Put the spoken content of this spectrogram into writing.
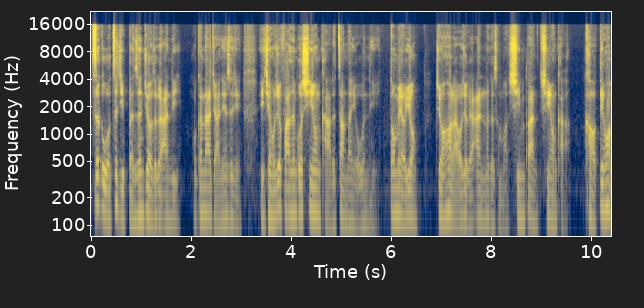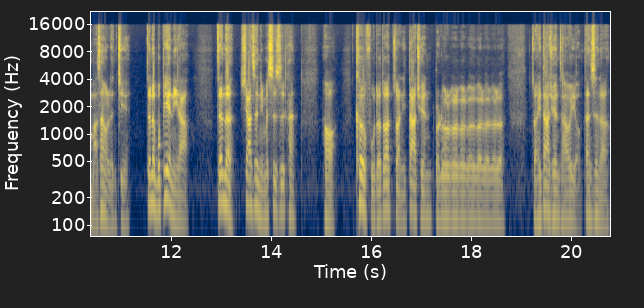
这个我自己本身就有这个案例。我跟大家讲一件事情，以前我就发生过信用卡的账单有问题，都没有用。就后来我就给他按那个什么新办信用卡，靠电话马上有人接，真的不骗你啦，真的，下次你们试试看，哦，客服的都要转一大圈，不不不不不不不不不，转一大圈才会有，但是呢，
